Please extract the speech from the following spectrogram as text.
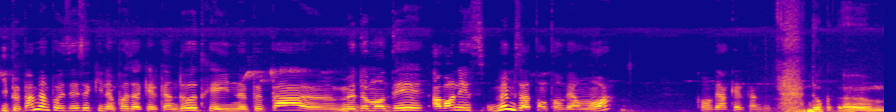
il peut pas m'imposer ce qu'il impose à quelqu'un d'autre. Et il ne peut pas euh, me demander, avoir les mêmes attentes envers moi qu'envers quelqu'un d'autre. Donc, euh,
